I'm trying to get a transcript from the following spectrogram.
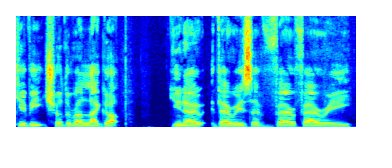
give each other a leg up. You know, there is a very, very.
